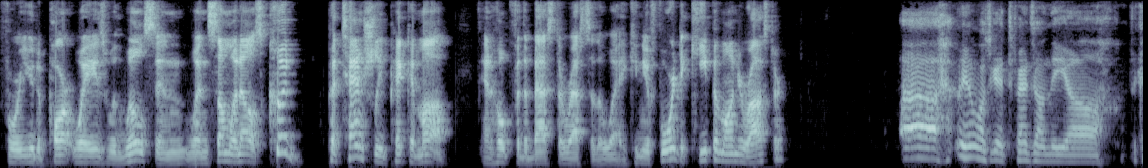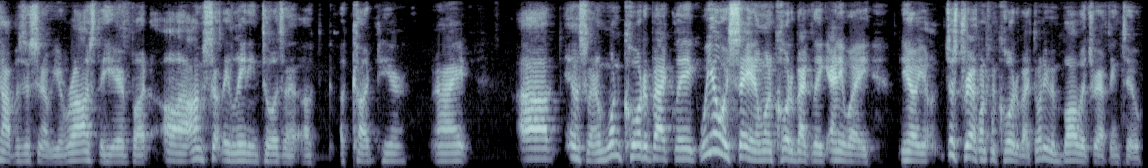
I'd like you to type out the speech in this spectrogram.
for you to part ways with Wilson when someone else could potentially pick him up and hope for the best the rest of the way? Can you afford to keep him on your roster? Uh, I mean, once again, it depends on the uh, the composition of your roster here, but uh, I'm certainly leaning towards a, a, a cut here. All right. Uh, listen, in one quarterback league, we always say in one quarterback league anyway, you know, you know, just draft one quarterback. Don't even bother drafting two.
